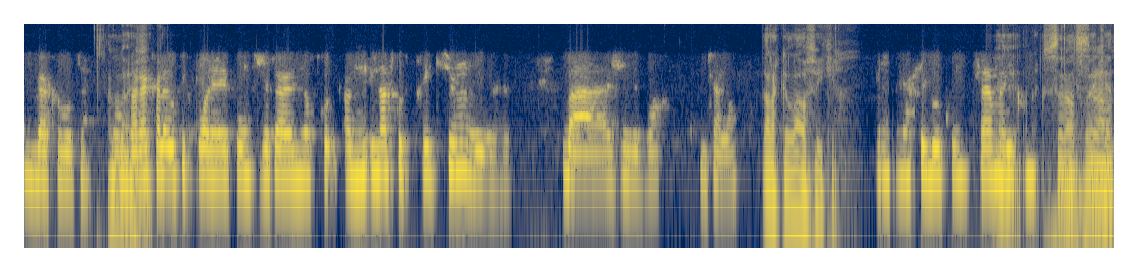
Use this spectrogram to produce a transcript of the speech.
D'accord, ok. Donc, bah, bah, là, Kalaoufik pour les réponses. Je vais faire une, autre, une et euh, bah, je vais voir. Inch'Allah. Barakallahu fik. Merci beaucoup. Salam euh, alaikum. Salam alaikum.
